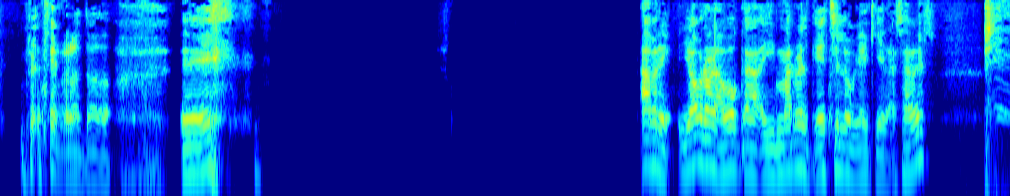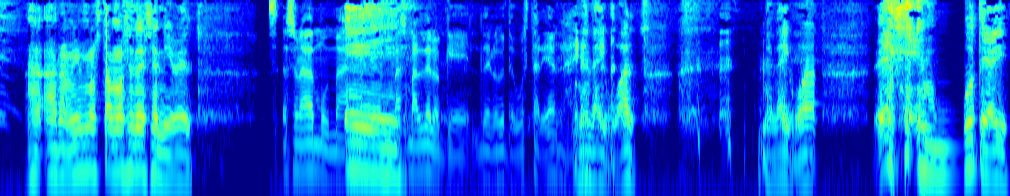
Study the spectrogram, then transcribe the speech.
métemelo todo. Eh, abre, yo abro la boca y Marvel que eche lo que quiera, ¿sabes? Ahora mismo estamos en ese nivel. Ha sonado muy mal. Eh. Más mal de lo que, de lo que te gustaría. en Me da igual. Me da igual. Embute ahí.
